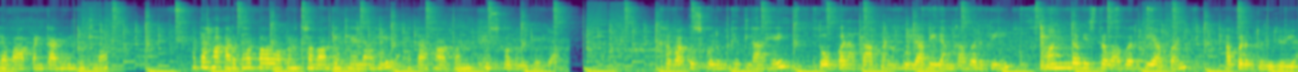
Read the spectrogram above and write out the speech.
रवा आपण काढून घेतला. आता हा अर्धा पाव आपण खवा घेतलेला आहे. आता हा आपण कुसकरून घेऊया. खवा कुसकरून घेतला आहे. तो पण आता आपण गुलाबी रंगावरती मंद विस्तवावरती आपण हा परतून घेऊया.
